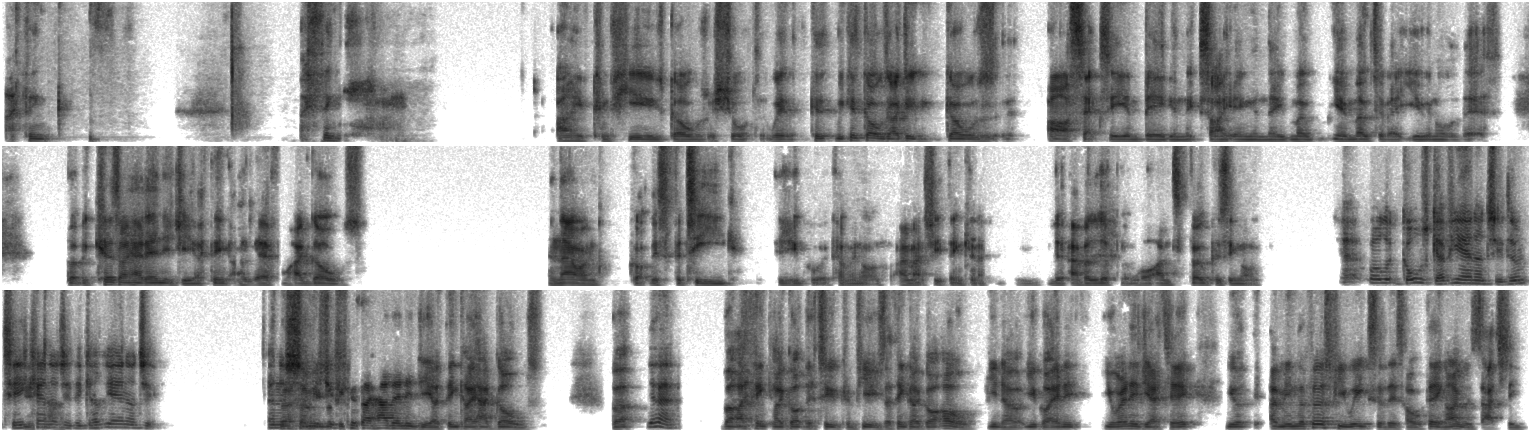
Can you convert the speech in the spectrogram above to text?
I think I think I confuse goals with short with because goals I do goals are sexy and big and exciting and they mo, you know motivate you and all of this. But because I had energy, I think I therefore had goals. And now I'm got this fatigue, as you call it, coming on. I'm actually thinking have a look at what I'm focusing on. Yeah, well, look, goals give you energy. They don't take yeah. energy; they give you energy. And as soon as you because I had energy, I think I had goals. But yeah, but I think I got the two confused. I think I got oh, you know, you got any, you're energetic. You, I mean, the first few weeks of this whole thing, I was actually,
